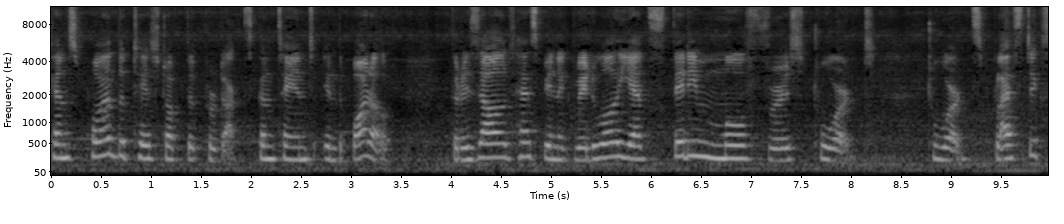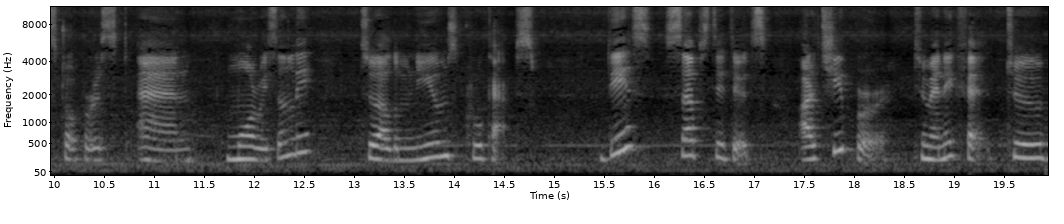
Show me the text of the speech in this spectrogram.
can spoil the taste of the products contained in the bottle. The result has been a gradual yet steady move first toward, towards plastic stoppers and, more recently, to aluminum screw caps. These substitutes are cheaper to, manufa- to,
